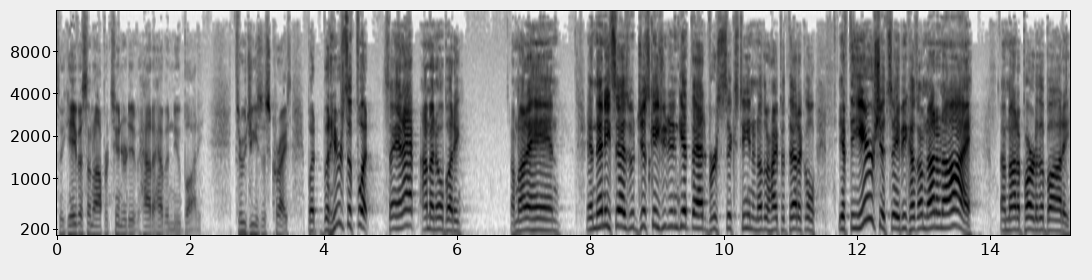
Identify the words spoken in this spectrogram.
So he gave us an opportunity of how to have a new body through Jesus Christ. But, but here's the foot saying, I'm a nobody. I'm not a hand. And then he says, well, just in case you didn't get that, verse 16, another hypothetical. If the ear should say, because I'm not an eye, I'm not a part of the body.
